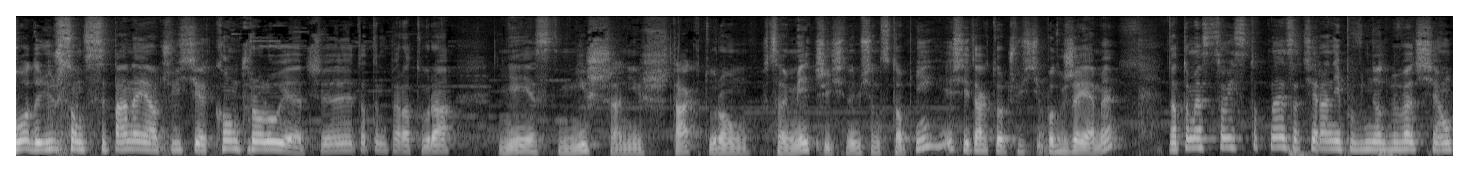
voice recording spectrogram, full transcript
Słody już są wsypane, ja oczywiście kontroluję, czy ta temperatura nie jest niższa niż ta, którą chcemy mieć, czyli 70 stopni. Jeśli tak, to oczywiście podgrzejemy. Natomiast co istotne, zacieranie powinno odbywać się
